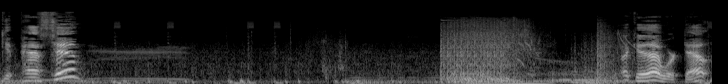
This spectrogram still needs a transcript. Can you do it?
Get past him. Okay, that worked out.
